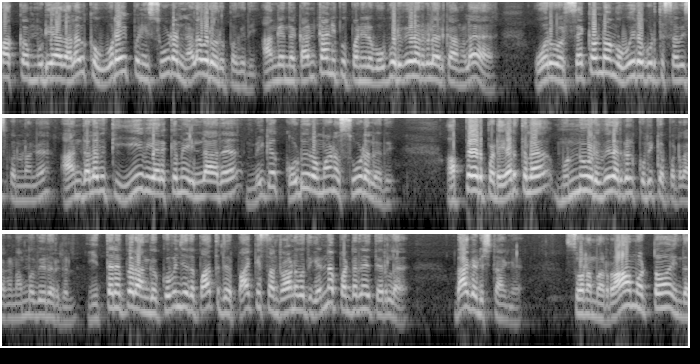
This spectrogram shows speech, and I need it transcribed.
பார்க்க முடியாத அளவுக்கு உரைப்பணி சூழல் நிலவர ஒரு பகுதி. அங்கே இந்த கண்காணிப்பு பணியில் ஒவ்வொரு வீரர்களும் இருக்காங்களே ஒரு ஒரு செகண்டும் அவங்க உயிரை கொடுத்து சர்வீஸ் பண்ணுவாங்க அந்த அளவுக்கு ஈவி இறக்கமே இல்லாத மிக கொடூரமான சூழல் அது. அப்பேற்பட்ட இடத்துல முந்நூறு வீரர்கள் குவிக்கப்படுறாங்க நம்ம வீரர்கள். இத்தனை பேர் அங்கே குவிஞ்சதை பார்த்துட்டு பாகிஸ்தான் ராணுவத்துக்கு என்ன பண்ணுறதுனே தெரில பேக் அடிச்சிட்டாங்க. ஸோ நம்ம ரா மட்டும் இந்த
